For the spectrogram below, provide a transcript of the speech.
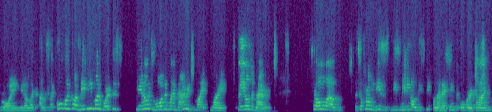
growing, you know, like I was like, oh my God, maybe my worth is, you know, it's more than my marriage, my my failed marriage. So um so from these these meeting all these people, and I think over a time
